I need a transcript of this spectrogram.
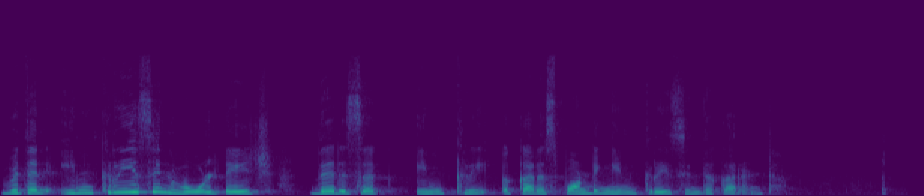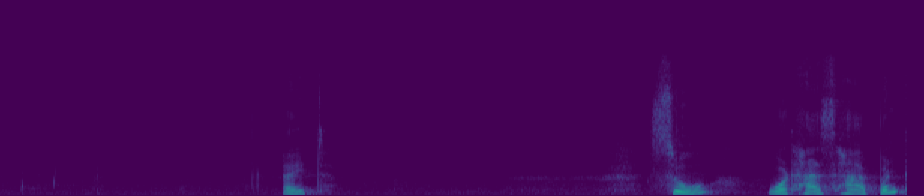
with an increase in voltage there is a, increase, a corresponding increase in the current. Right? So what has happened?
